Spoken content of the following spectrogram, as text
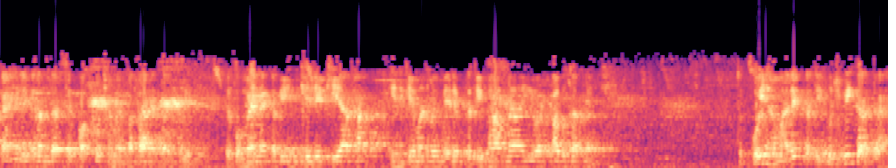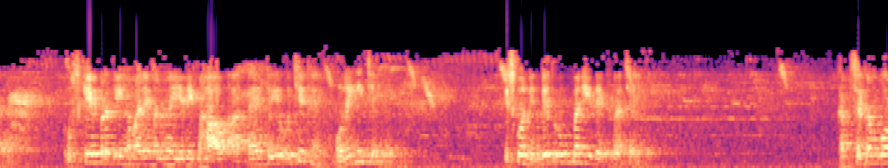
कहें, लेकिन अंदर से बहुत कुछ हमें पता रहता है कि देखो, मैंने कभी इनके लिए किया था, इनके मन में मेरे प्रति भावना आई और अब कर रहे तो कोई हमारे प्रति कुछ भी करता है, उसके प्रति हमारे मन में यदि भाव आते हैं तो ये उचित है होने ही चाहिए। इसको निंदित रूप में नहीं देखना चाहिए। कम से कम वो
